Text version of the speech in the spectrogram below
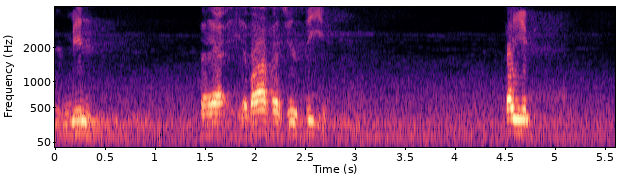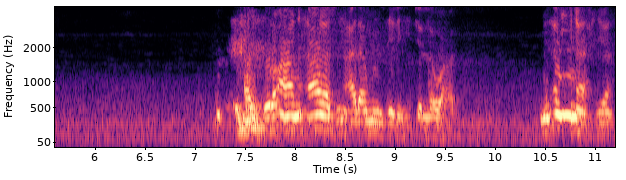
من فهي إضافة جنسية. طيب. القرآن آية على منزله جل وعلا. من أي ناحية؟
